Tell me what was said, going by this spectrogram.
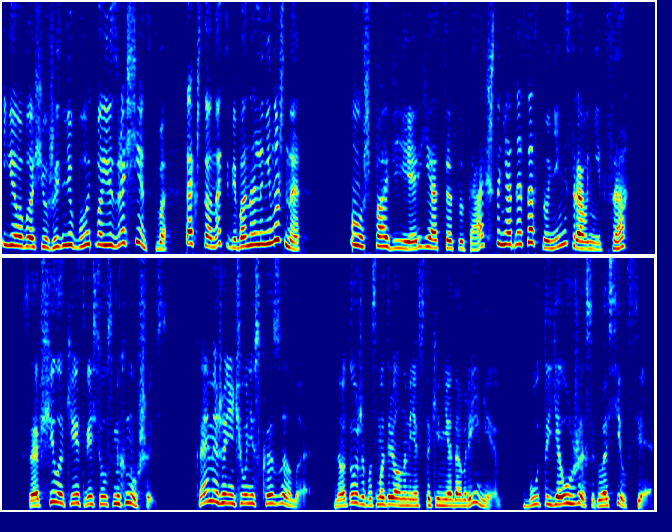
Я воплощу в жизнь любое твое извращенство, так что она тебе банально не нужна. «Уж поверь, я отсосу так, что ни одна сосунья не сравнится!» Сообщила Кейт, весело усмехнувшись. Ками же ничего не сказала, но тоже посмотрела на меня с таким неодобрением, будто я уже согласился.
